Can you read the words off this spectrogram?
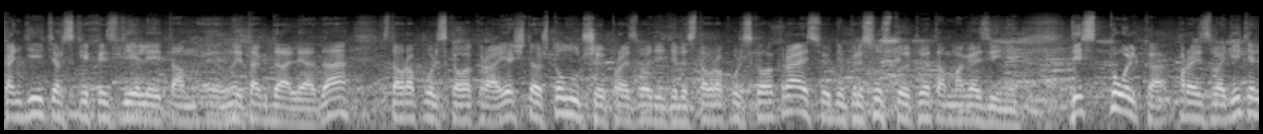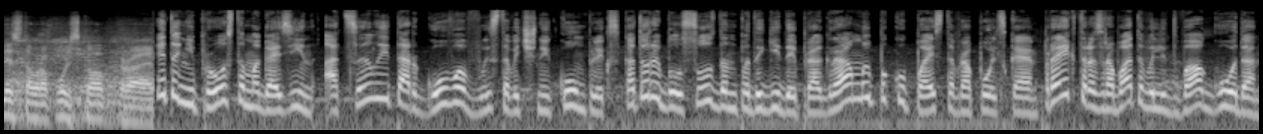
кондитерских изделий там, э, ну и так далее, да, Ставропольского края. Я считаю, что лучшие производители Ставропольского края сегодня присутствуют в этом магазине. Здесь только производители Ставропольского края. Это не просто магазин, а целый торгово-выставочный комплекс, который был создан под эгидой программы «Покупай Ставропольская». Проект разрабатывали два года.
